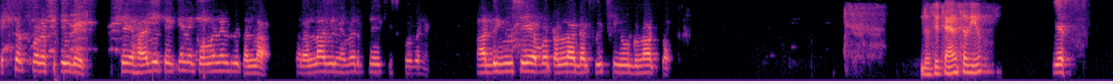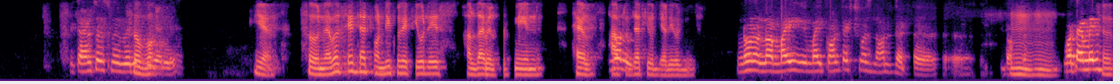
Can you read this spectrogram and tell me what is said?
except for a few days. Say, Have you taken a covenant with Allah? For Allah will never break his covenant. Or do you say about Allah that which you do not know? Does it answer you? Yes. It answers me very So clearly. Yes. So never say that only for a few days Allah will put me in hell. No, After that, He will deliver me. No, no, no. My my context was not that, uh, doctor. Mm-hmm. What I meant So-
